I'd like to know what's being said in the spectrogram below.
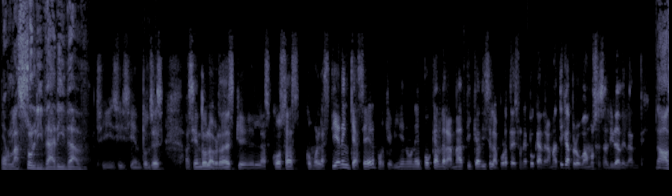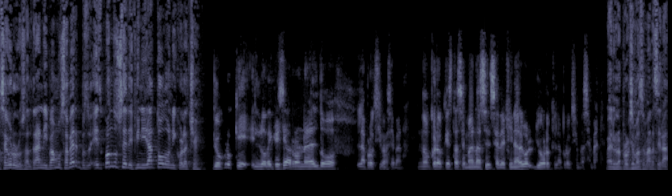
Por la solidaridad. Sí, sí, sí. Entonces, haciendo la verdad es que las cosas como las tienen que hacer, porque viene una época dramática, dice la puerta, es una época dramática, pero vamos a salir adelante. No, seguro lo saldrán y vamos a ver, pues, es cuando se definirá todo, Nicolache. Yo creo que lo de Cristiano Ronaldo la próxima semana. No creo que esta semana se, se defina algo, yo creo que la próxima semana. Bueno, la próxima semana será.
